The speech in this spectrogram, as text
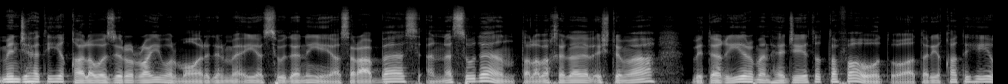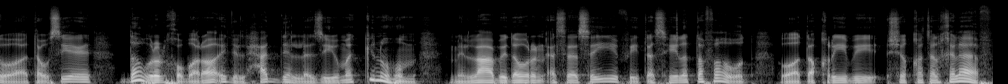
من جهته قال وزير الري والموارد المائية السوداني ياسر عباس أن السودان طلب خلال الاجتماع بتغيير منهجية التفاوض وطريقته وتوسيع دور الخبراء للحد الذي يمكنهم من لعب دور أساسي في تسهيل التفاوض وتقريب شقة الخلاف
